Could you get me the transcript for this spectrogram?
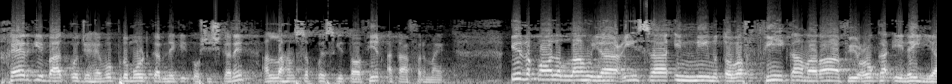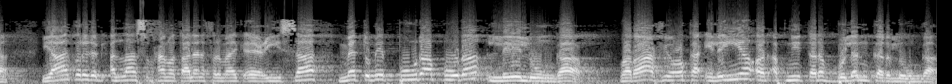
خیر کی بات کو جو ہے وہ پروموٹ کرنے کی کوشش کریں۔ اللہ ہم سب کو اس کی توفیق عطا فرمائے۔ اذ قال اللہ یا عیسی انی متوفیک ورافعک الی یاد کرو جب اللہ سبحانہ وتعالی نے فرمایا کہ اے عیسی، میں تمہیں پورا پورا لے لوں گا۔ ورافعک الی اور اپنی طرف بلند کر لوں گا۔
